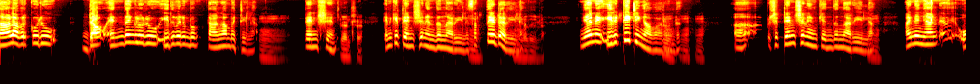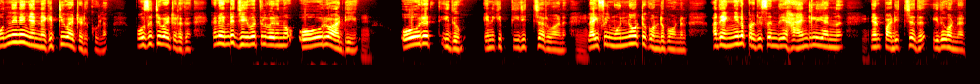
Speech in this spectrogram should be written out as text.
നാളെ അവർക്കൊരു ഡൗ എന്തെങ്കിലും ഒരു ഇത് വരുമ്പം താങ്ങാൻ പറ്റില്ല. ടെൻഷൻ. എനിക്ക് ടെൻഷൻ എന്തെന്ന് അറിയില്ല. സത്യമായിട്ട് അറിയില്ല. ഞാൻ ഇറിറ്റേറ്റിംഗ് ആവാറുണ്ട്. പക്ഷെ ടെൻഷൻ എനിക്ക് എന്തെന്ന് അറിയില്ല. അതിനെ ഞാൻ ഒന്നിനെ ഞാൻ നെഗറ്റീവായിട്ട് എടുക്കില്ല പോസിറ്റീവായിട്ട് എടുക്കും. കാരണം എന്റെ ജീവിതത്തിൽ വരുന്ന ഓരോ അടിയും ഓരോ ഇതും എനിക്ക് തിരിച്ചറിവാണ്. ലൈഫിൽ മുന്നോട്ട് കൊണ്ടുപോകേണ്ടത് അതെങ്ങനെ പ്രതിസന്ധിയെ ഹാൻഡിൽ ചെയ്യാമെന്ന് ഞാൻ പഠിച്ചത് ഇതുകൊണ്ടാണ്.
